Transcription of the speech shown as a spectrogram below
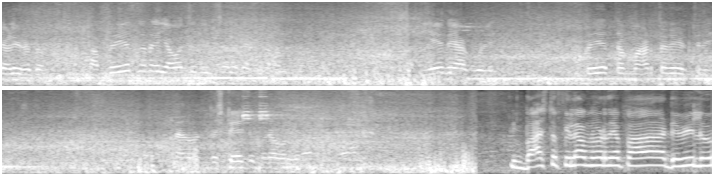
ಹೇಳಿರೋದು. ಆ ಪ್ರಯತ್ನನ ಯಾವತ್ತೂ ನಿಲ್ಸಲ್ಲ ಗೈಸ್. ಏನೇ ಆಗ್ಬಿಡಿ ಪ್ರಯತ್ನ ಮಾಡ್ತಾನೆ ಇರ್ತೀನಿ. ಒಂದು ಸ್ಟೇಜ್ ಬರೋವರೆಗೂ. ನಿಮ್ಮ ಬಾಸ್ತು ಫಿಲಮ್ ನೋಡಿದೆಪ್ಪ ಡೆವಿಲು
